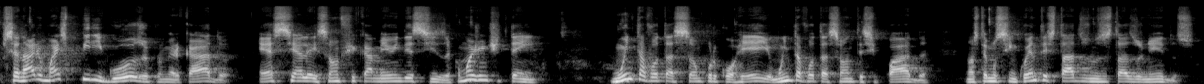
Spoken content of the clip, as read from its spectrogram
o cenário mais perigoso para o mercado é se a eleição ficar meio indecisa. Como a gente tem muita votação por correio, muita votação antecipada, nós temos 50 estados nos Estados Unidos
